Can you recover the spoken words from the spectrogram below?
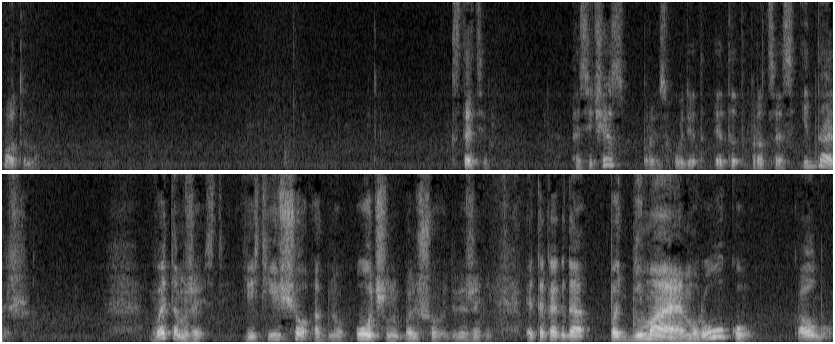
Вот оно. Кстати, а сейчас происходит этот процесс и дальше. В этом жесте есть еще одно очень большое движение. Это когда поднимаем руку к колбу.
